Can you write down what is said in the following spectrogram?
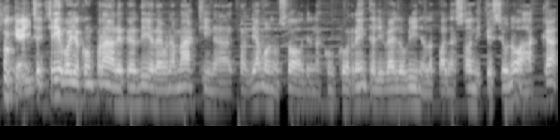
okay. se, se, io voglio comprare per dire una macchina, parliamo non so, di una concorrente a livello video, la Panasonic S1H,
